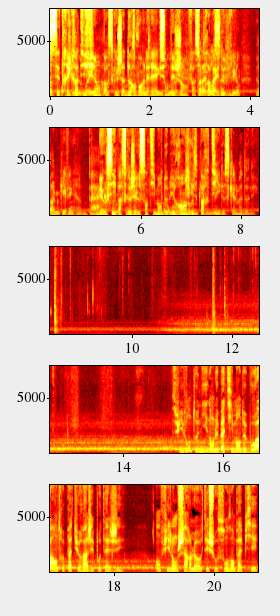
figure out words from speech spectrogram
C'est très gratifiant parce que j'adore voir les réactions des gens face au travail de Lee, mais aussi parce que j'ai le sentiment de lui rendre une partie de ce qu'elle m'a donné. Suivons Tony dans le bâtiment de bois entre pâturage et potager. Enfilons Charlotte et chaussons en papier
